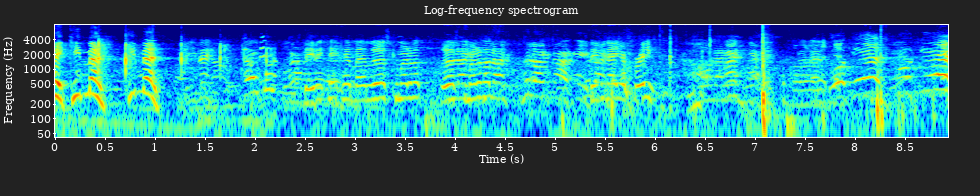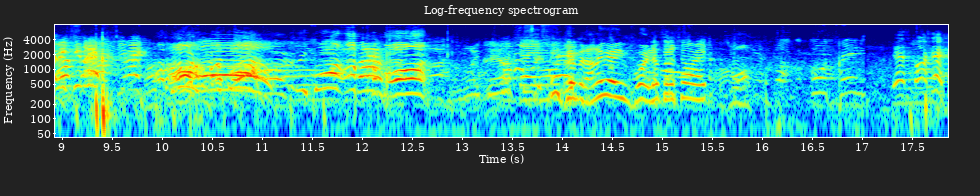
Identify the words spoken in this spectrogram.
hey, keep him in, keep him in. Baby, take him in. Lewis, come out of it. Lewis, come out of it. Baby, now you're free. Come on! You give it anyway before you lift it. It's all right. Yes, back it!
